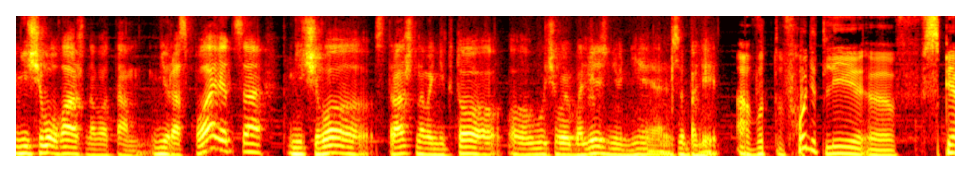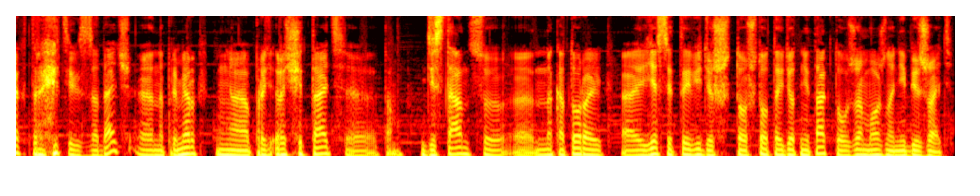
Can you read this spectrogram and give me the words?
ничего важного там не расплавится, ничего страшного никто э, лучевой болезнью не заболеет. А вот входит ли э, в спектр этих задач, э, например, рассчитать там дистанцию, на которой, если ты видишь, что что-то идет не так, то уже можно не бежать?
